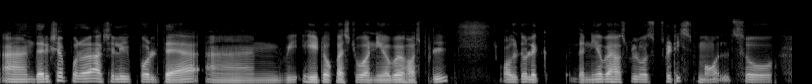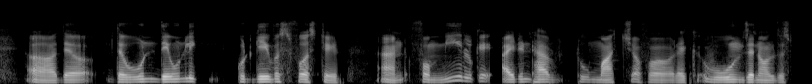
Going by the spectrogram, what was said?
And the rickshaw puller actually pulled there and we, he took us to a nearby hospital. Although like the nearby hospital was pretty small, so uh, they they, on, they only could give us first aid. And for me, look, I didn't have too much of a like wounds and all this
